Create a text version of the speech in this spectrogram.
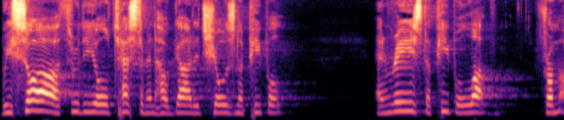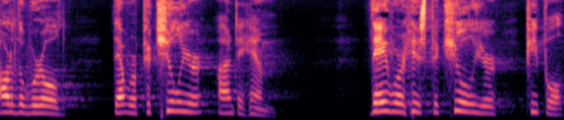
We saw through the Old Testament how God had chosen a people and raised a people up from out of the world that were peculiar unto Him. They were His peculiar people,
